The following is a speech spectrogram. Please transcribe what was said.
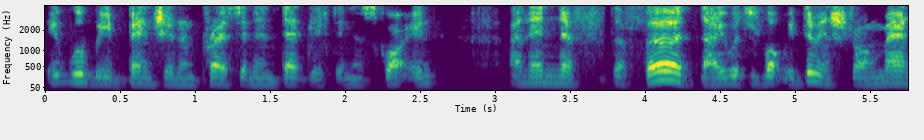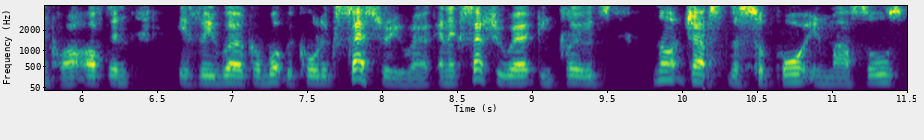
It would be benching and pressing and deadlifting and squatting. And then the, the third day, which is what we do in strongman quite often, is we work on what we call accessory work. And accessory work includes not just the supporting muscles,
